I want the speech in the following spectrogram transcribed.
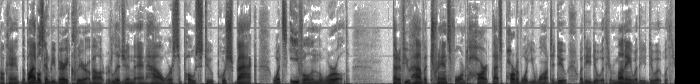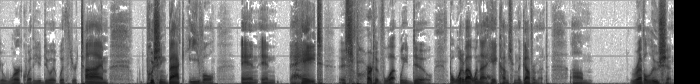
Okay, the Bible is going to be very clear about religion and how we're supposed to push back what's evil in the world that if you have a transformed heart, that's part of what you want to do. Whether you do it with your money, whether you do it with your work, whether you do it with your time, pushing back evil and and hate is part of what we do. But what about when that hate comes from the government? Um, revolution,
